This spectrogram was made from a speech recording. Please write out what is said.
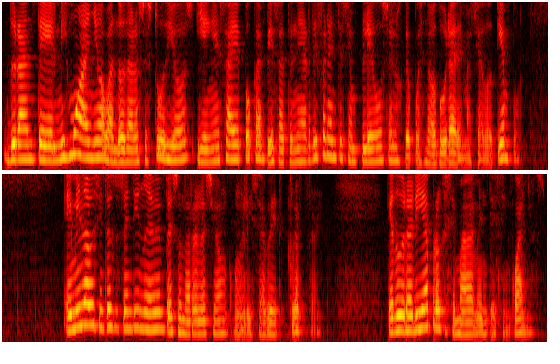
Durante el mismo año abandona los estudios y en esa época empieza a tener diferentes empleos en los que pues no dura demasiado tiempo. En 1969 empezó una relación con Elizabeth Kleffer, que duraría aproximadamente cinco años.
